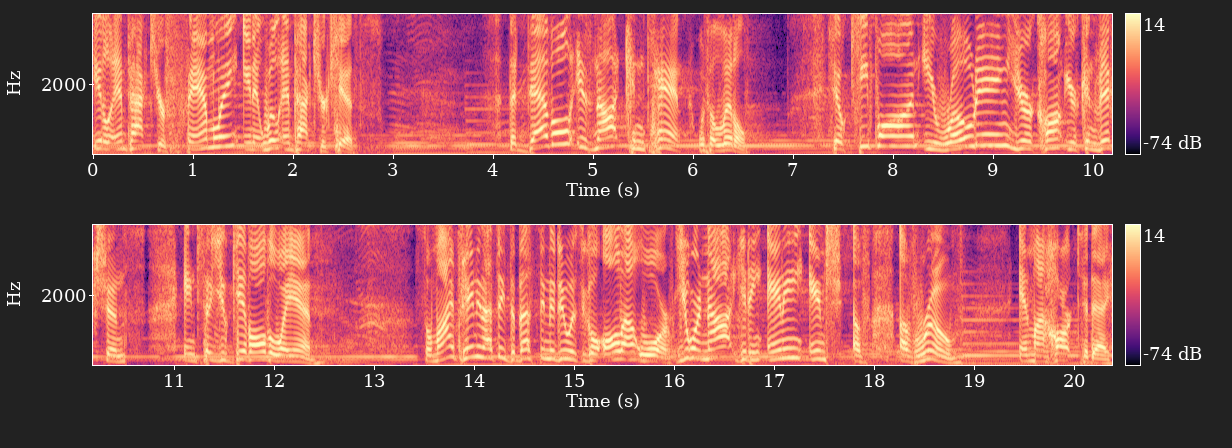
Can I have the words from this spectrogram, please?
it'll impact your family, and it will impact your kids. The devil is not content with a little. He'll keep on eroding your, your convictions until you give all the way in. So, my opinion, I think the best thing to do is to go all out war. You are not getting any inch of, of room in my heart today.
